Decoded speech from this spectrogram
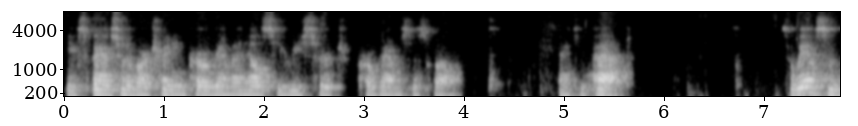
the expansion of our training program and ELSI research programs as well. Thank you, Pat. So we have some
